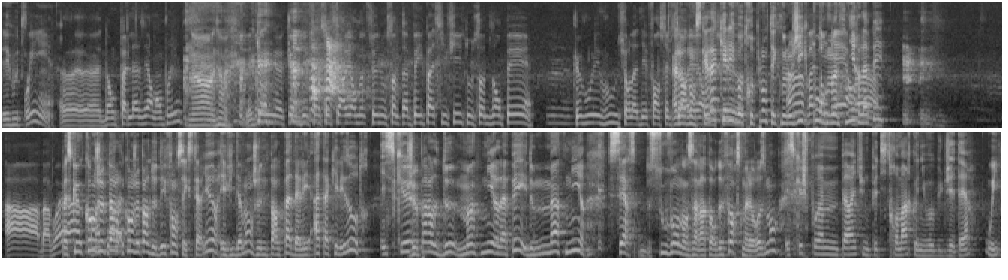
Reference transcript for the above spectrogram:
écoute. Oui, euh, donc pas de laser non plus. Non, non. Mais quelle, quelle défense extérieure, monsieur Nous sommes un pays pacifiste, nous sommes en paix. Que voulez-vous sur la défense extérieure Alors dans ce cas-là, quel est votre plan technologique Ah, pour t'en maintenir guerre, la paix? Ah, bah voilà. Parce que quand je, parle, quand je parle de défense extérieure, évidemment, je ne parle pas d'aller attaquer les autres. Est-ce que. Je parle de maintenir la paix et de maintenir, certes, souvent dans un rapport de force, malheureusement. Est-ce que je pourrais me permettre une petite remarque au niveau budgétaire? Oui.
